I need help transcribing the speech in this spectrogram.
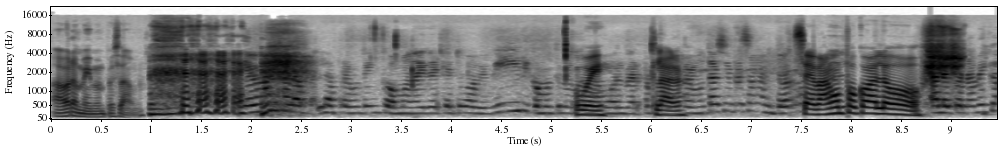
ahora mismo empezamos. Yo me imagino la, la pregunta incómoda y de qué tú vas a vivir y cómo tú lo vas Uy, a volver. Porque claro. las preguntas siempre son en torno Se van al- un poco a lo... a lo económico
